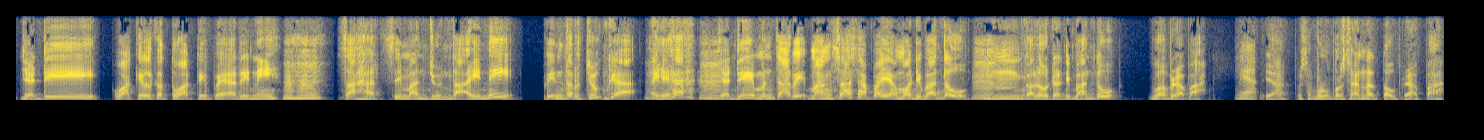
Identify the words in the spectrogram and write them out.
Jadi wakil ketua DPR ini Mhm. Sahat Simanjunta ini pinter juga ya. Jadi mencari mangsa siapa yang mau dibantu. Hmm, kalau udah dibantu gua berapa? Ya. Ya 10% atau berapa.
